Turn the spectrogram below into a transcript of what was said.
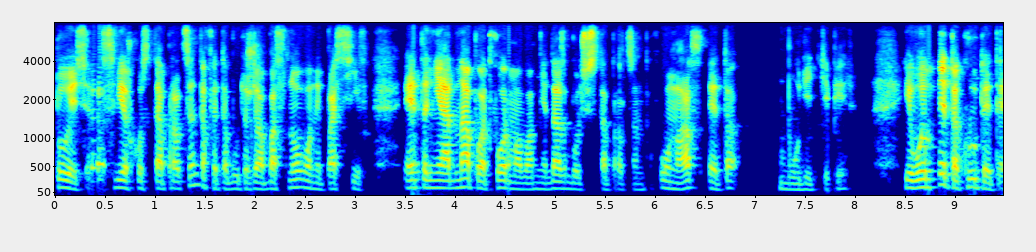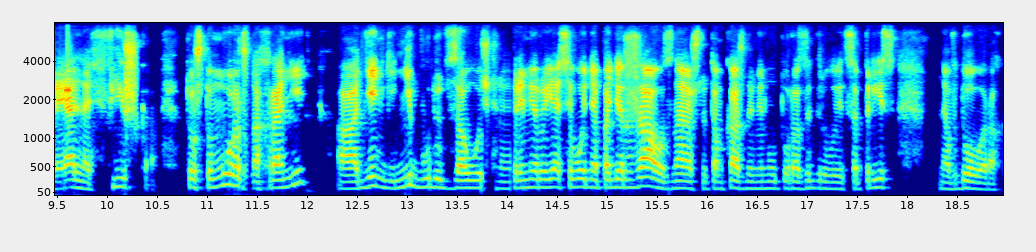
то есть э, сверху 100% это будет уже обоснованный пассив. Это ни одна платформа вам не даст больше 100%. У нас это будет теперь. И вот это круто, это реально фишка. То, что можно хранить, а деньги не будут заочные. К примеру, я сегодня подержал, знаю, что там каждую минуту разыгрывается приз в долларах.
